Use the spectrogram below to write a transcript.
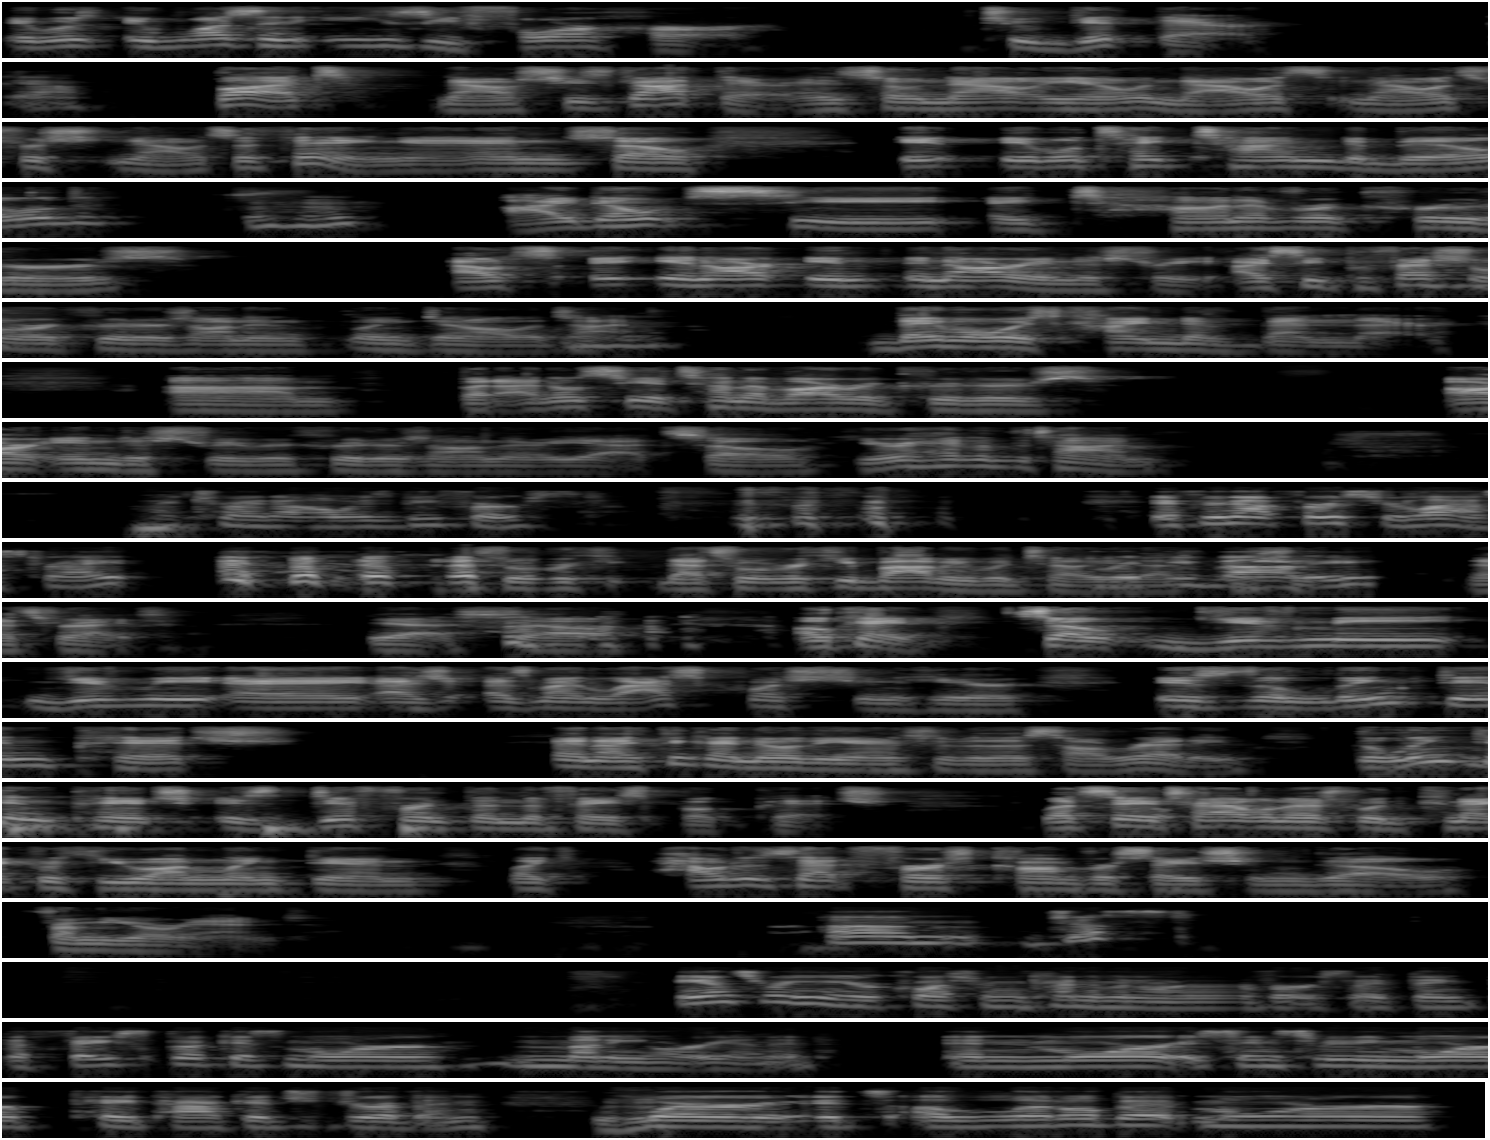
it was it wasn't easy for her to get there. Yeah. But now she's got there. And so now, you know, now it's now it's for now it's a thing. And so it, it will take time to build. Mm-hmm. I don't see a ton of recruiters out in our in, in our industry. I see professional recruiters on LinkedIn all the time. Mm-hmm they've always kind of been there. Um, but I don't see a ton of our recruiters, our industry recruiters on there yet. So you're ahead of the time. I try to always be first. if you're not first, you're last, right? that's what Ricky, that's what Ricky Bobby would tell you. Ricky that's Bobby. Sure. That's right. Yes. So okay. So give me give me a as as my last question here is the LinkedIn pitch and I think I know the answer to this already. The LinkedIn pitch is different than the Facebook pitch. Let's say a travel nurse would connect with you on LinkedIn. Like, how does that first conversation go from your end? Um, just answering your question kind of in reverse. I think the Facebook is more money oriented and more, it seems to be more pay package driven, mm-hmm. where it's a little bit more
